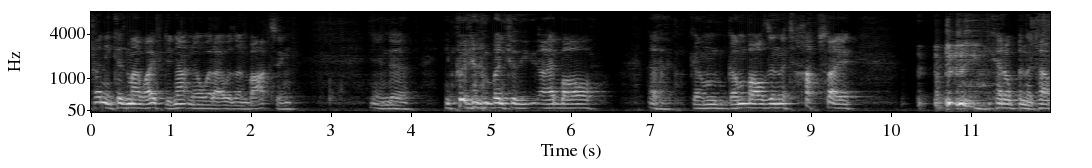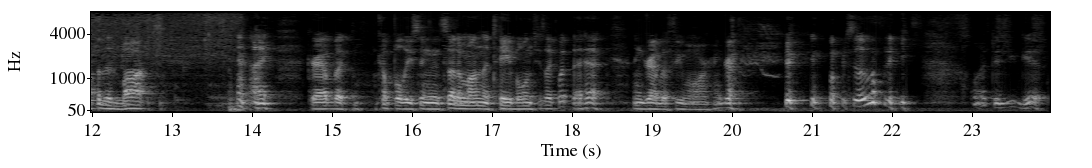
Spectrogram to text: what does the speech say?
funny because my wife did not know what I was unboxing. And uh, he put in a bunch of the eyeball uh, gum gumballs in the top. So I cut open the top of this box. I grab a couple of these things and set them on the table. And she's like, what the heck? And grab a few more. And grab more. So what did you get?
